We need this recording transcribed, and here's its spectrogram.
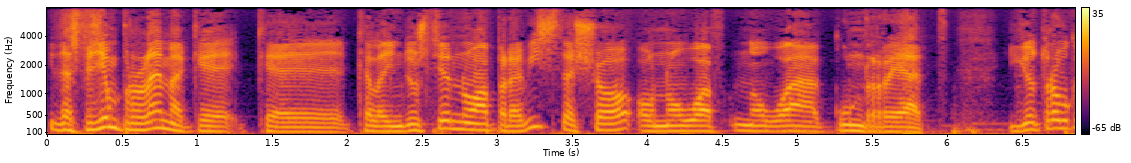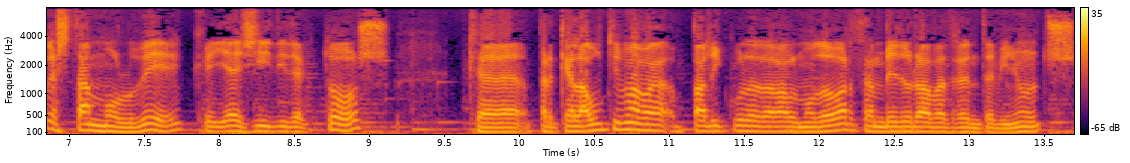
i després hi ha un problema, que, que, que la indústria no ha previst això o no ho ha, no ho ha conreat. Jo trobo que està molt bé que hi hagi directors que, perquè l'última pel·lícula de l'Almodóvar també durava 30 minuts,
